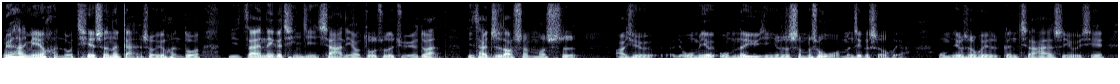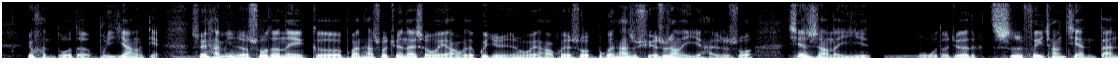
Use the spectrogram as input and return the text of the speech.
因为它里面有很多切身的感受，有很多你在那个情景下你要做出的决断，你才知道什么是。而且我们有我们的语境，就是什么是我们这个社会啊？我们这个社会跟其他还是有一些有很多的不一样的点。所以韩炳哲说的那个，不管他说倦怠社会啊，或者规矩社会啊，或者说不管他是学术上的意义，还是说现实上的意义，我都觉得是非常简单。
